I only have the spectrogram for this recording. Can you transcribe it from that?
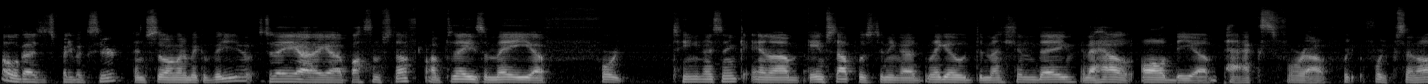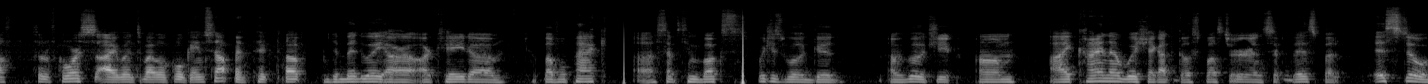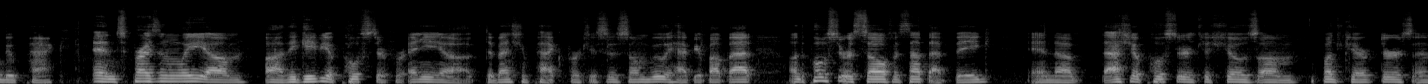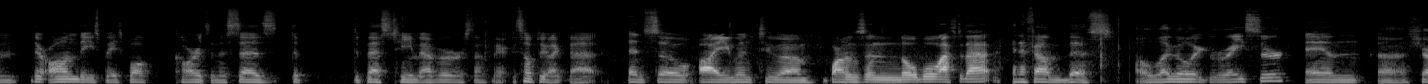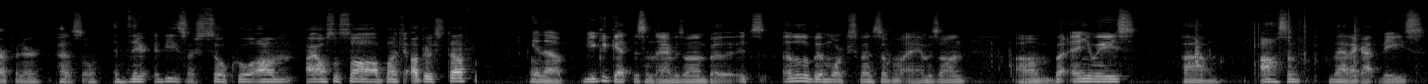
Hello guys, it's FreddyBugs here. and so I'm gonna make a video. Today I uh, bought some stuff. Um, today is May uh, 14, I think, and um, GameStop was doing a Lego Dimension Day, and they had all the um, packs for uh, 40 percent off. So of course I went to my local GameStop and picked up The Midway uh, Arcade um, level pack, uh, 17 bucks, which is really good. Um, really cheap. Um, I kind of wish I got the Ghostbuster instead of this, but it's still a good pack. And surprisingly, um, uh, they gave you a poster for any uh, Dimension Pack purchases, so I'm really happy about that. On the poster itself, it's not that big, and uh, the actual poster just shows um, a bunch of characters, and they're on these baseball cards, and it says the the best team ever or something something like that. And so I went to um, Barnes and Noble after that. and I found this a Lego eraser and a sharpener pencil. They these are so cool. Um, I also saw a bunch of other stuff. You know, you could get this on Amazon, but it's a little bit more expensive on Amazon. Um, but anyways, um, awesome that I got these.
